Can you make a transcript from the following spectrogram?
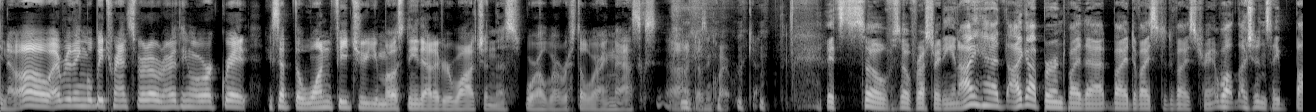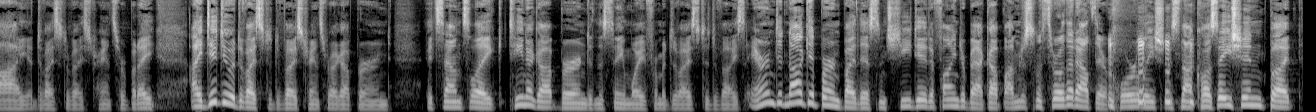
you know, oh, everything will be transferred over and everything will work great, except the one feature you most need out of your watch in this world where we're still wearing masks uh, doesn't quite work yet. It's so so frustrating, and I had I got burned by that by device to device transfer. Well, I shouldn't say by a device to device transfer, but I I did do a device to device transfer. I got burned. It sounds like Tina got burned in the same way from a device to device. Erin did not get burned by this, and she did a Finder backup. I'm just going to throw that out there. Correlation is not causation, but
